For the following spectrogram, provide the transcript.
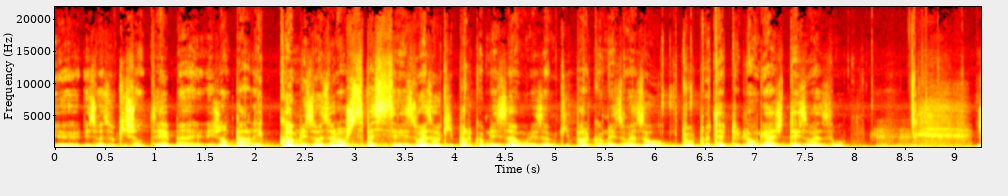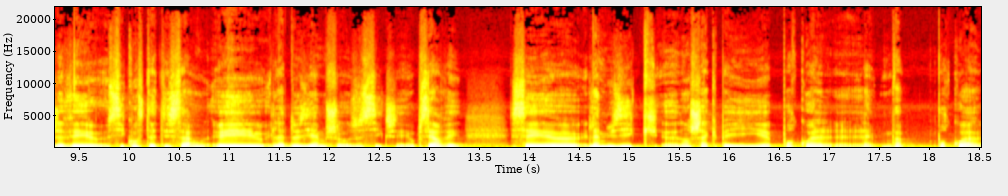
les oiseaux qui chantaient, ben, les gens parlaient comme les oiseaux. Alors je ne sais pas si c'est les oiseaux qui parlent comme les hommes ou les hommes qui parlent comme les oiseaux, d'où peut-être le langage des oiseaux. J'avais aussi constaté ça. Et la deuxième chose aussi que j'ai observé, c'est euh, la musique euh, dans chaque pays. Pourquoi, pourquoi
